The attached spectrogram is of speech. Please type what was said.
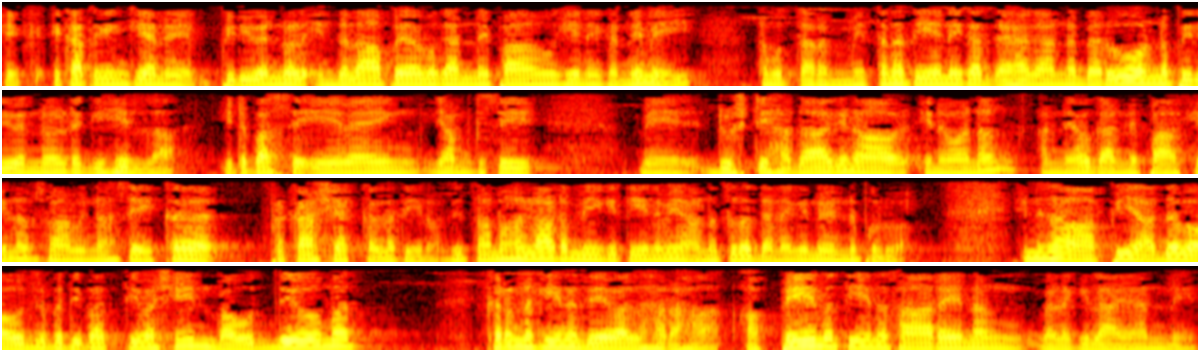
එක අතකින් කියන්නේ පිරිවෙන් වල ඉඳලා අපයව ගන්න එපාම කියන එක නෙමෙයි. නමුත් අර මෙතන තියෙන එක දැක ගන්න බැරුව ඔන්න පිරිවෙන් වලට ගිහිල්ලා ඊට පස්සේ ඒවැයෙන් යම්කිසි මේ දෘෂ්ටි හදාගෙන එනවනම් අන්න ඒව ගන්න එපා කියලා ස්වාමීන් වහන්සේ එක ප්‍රකාශයක් කළා තියෙනවා. ඉතින් සමහරලාට මේකේ තියෙන මේ අනතුර දැනගෙන වෙන්න පුළුවන්. ඒ නිසා අපි අද බෞද්ධ ප්‍රතිපත්ති වශයෙන් බෞද්ධයෝමත් කරන කියන දේවල් හරහා අපේම තියෙන සාරය නම් වැළකීලා යන්නේ.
